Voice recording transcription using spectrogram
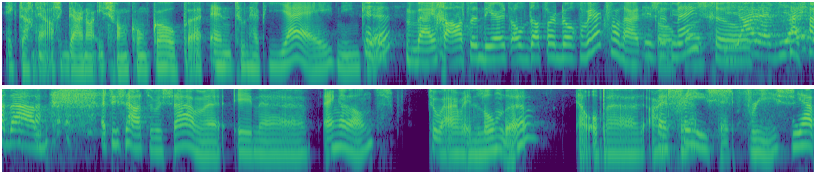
ik dacht, ja, als ik daar nou iets van kon kopen. En toen heb jij, Nienke, mij geattendeerd omdat er nog werk van uit Is het mijn schuld? Ja, dat heb jij gedaan. en toen zaten we samen in uh, Engeland. Toen waren we in Londen ja, op uh, de Bij Freeze. Freeze. Ja.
